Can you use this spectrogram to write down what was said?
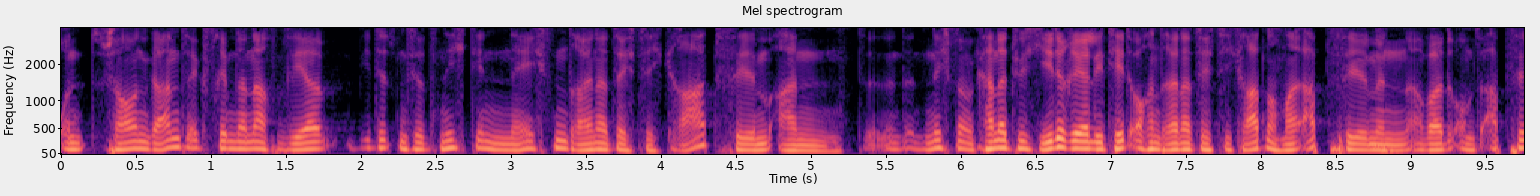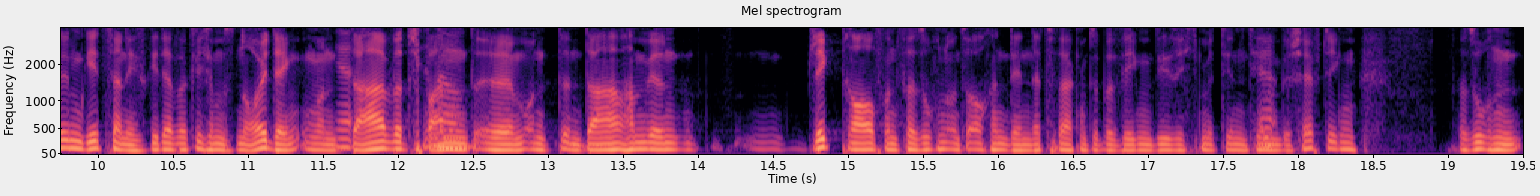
und schauen ganz extrem danach, wer bietet uns jetzt nicht den nächsten 360-Grad-Film an. Nicht, man kann natürlich jede Realität auch in 360 Grad nochmal abfilmen, aber ums Abfilmen geht's ja nicht. Es geht ja wirklich ums Neudenken und ja, da wird genau. spannend und, und da haben wir einen Blick drauf und versuchen uns auch in den Netzwerken zu bewegen, die sich mit den Themen ja. beschäftigen. Versuchen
